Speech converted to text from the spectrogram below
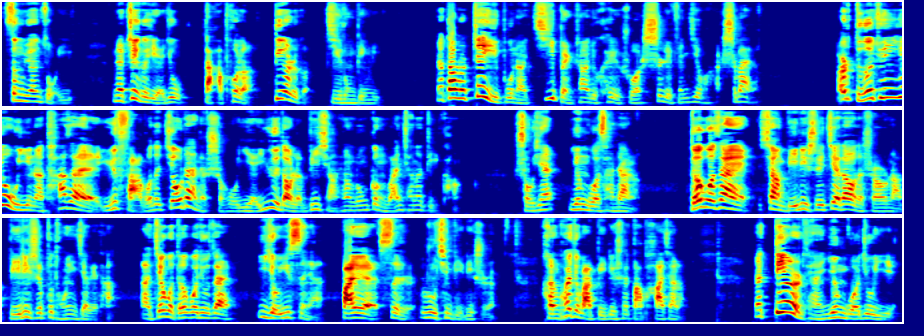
增援左翼，那这个也就打破了第二个集中兵力。那到了这一步呢，基本上就可以说施里芬计划失败了。而德军右翼呢，他在与法国的交战的时候，也遇到了比想象中更顽强的抵抗。首先，英国参战了。德国在向比利时借道的时候呢，比利时不同意借给他啊，结果德国就在一九一四年八月四日入侵比利时，很快就把比利时打趴下了。那第二天，英国就以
